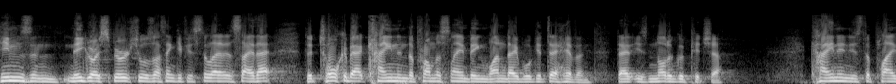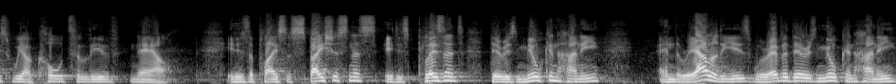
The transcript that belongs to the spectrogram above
hymns and Negro spirituals, I think if you're still allowed to say that, that talk about Canaan, the promised land, being one day we'll get to heaven. That is not a good picture. Canaan is the place we are called to live now. It is a place of spaciousness, it is pleasant, there is milk and honey, and the reality is, wherever there is milk and honey,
